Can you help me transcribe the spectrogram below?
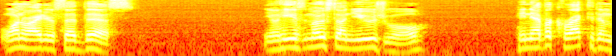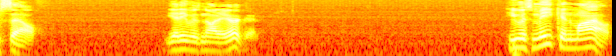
One writer said this You know, he is most unusual. He never corrected himself, yet he was not arrogant. He was meek and mild.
